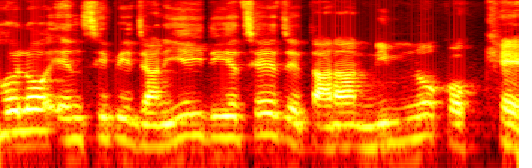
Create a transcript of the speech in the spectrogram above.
হলো এনসিপি জানিয়েই দিয়েছে যে তারা নিম্ন কক্ষে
